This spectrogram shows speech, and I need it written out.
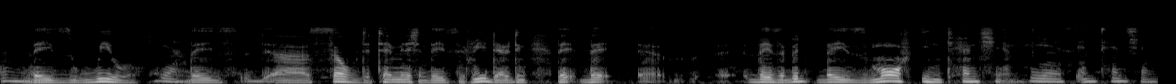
Mhm. there is will, yeah there is uh, self determination, there is redirecting, there, there, uh, there is a bit, there is more of intention, yes intention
